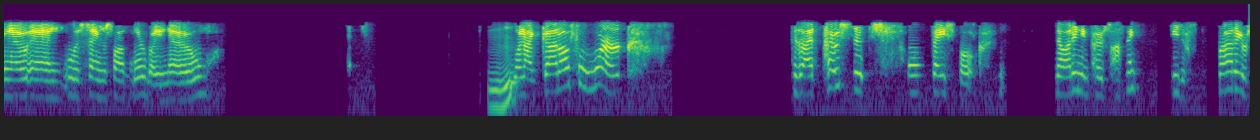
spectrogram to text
You know, and it was the same response from everybody, no. Mm-hmm. When I got off of work, because I had posted on Facebook. No, I didn't even post. I think either Friday or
